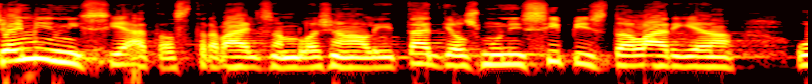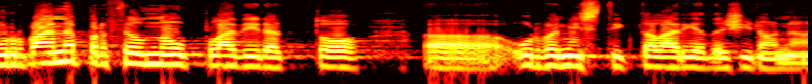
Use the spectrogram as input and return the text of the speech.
Ja hem iniciat els treballs amb la Generalitat i els municipis de l'àrea urbana per fer el nou pla director eh, urbanístic de l'àrea de Girona.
